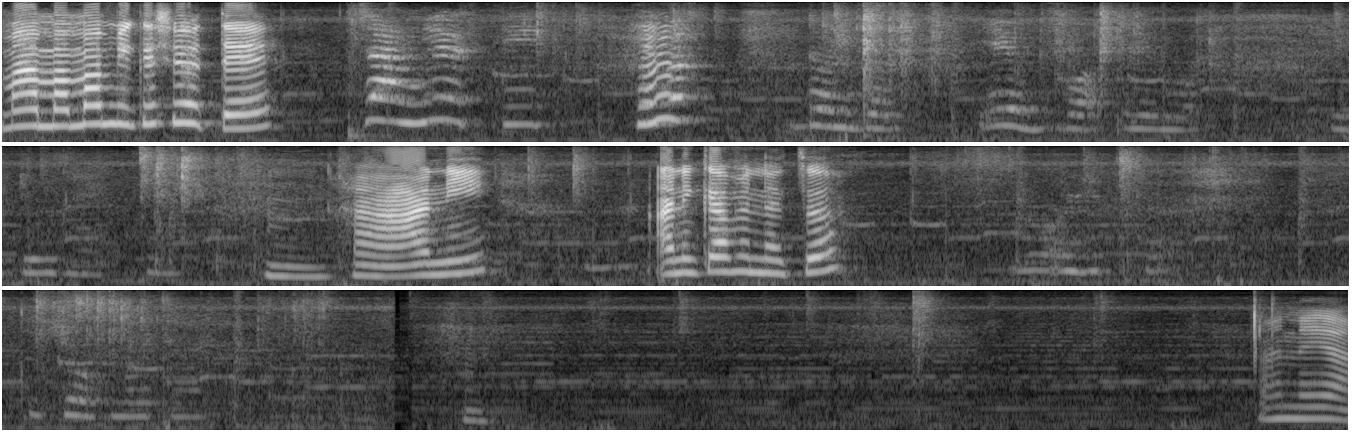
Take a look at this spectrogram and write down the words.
मामा मामी कसे होते? हम्म, हां आणि? आणि काय म्हणायचं? आणि या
